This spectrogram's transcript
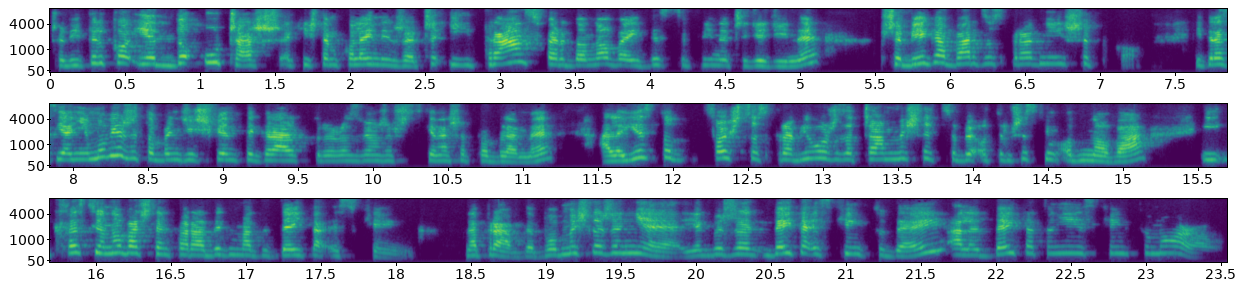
czyli tylko je douczasz jakichś tam kolejnych rzeczy i transfer do nowej dyscypliny czy dziedziny przebiega bardzo sprawnie i szybko. I teraz ja nie mówię, że to będzie święty gral, który rozwiąże wszystkie nasze problemy, ale jest to coś, co sprawiło, że zaczęłam myśleć sobie o tym wszystkim od nowa i kwestionować ten paradygmat data is king. Naprawdę, bo myślę, że nie. Jakby, że data is king today, ale data to nie jest king tomorrow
